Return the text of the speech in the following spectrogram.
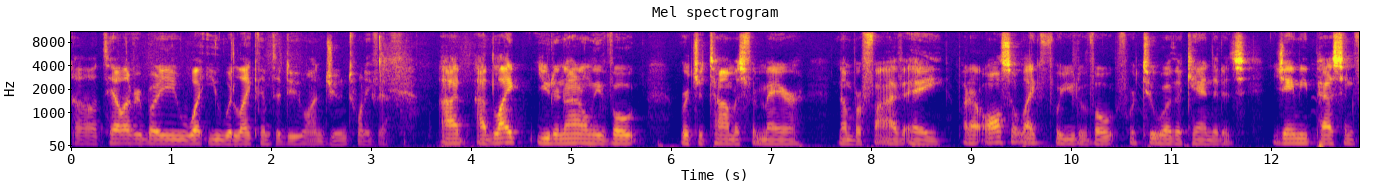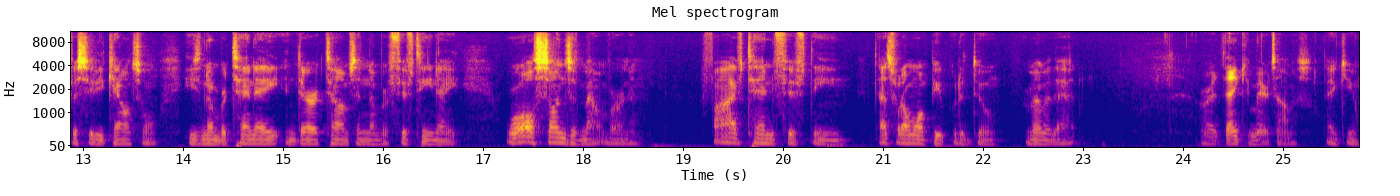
uh, tell everybody what you would like them to do on June 25th. I'd, I'd like you to not only vote Richard Thomas for mayor, number 5A, but I'd also like for you to vote for two other candidates Jamie Pessin for city council, he's number 10A, and Derek Thompson, number 15A. We're all sons of Mount Vernon 5, 10, 15. That's what I want people to do. Remember that. All right. Thank you, Mayor Thomas. Thank you.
